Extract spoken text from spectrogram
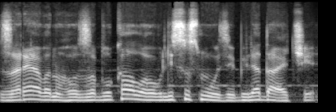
зареваного, заблукалого в лісосмузі біля дачі.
